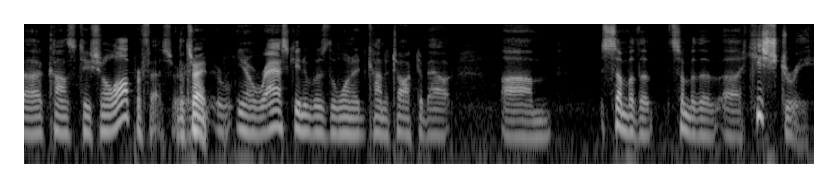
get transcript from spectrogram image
uh, constitutional law professor. That's And, right. You know, Raskin was the one who kind of talked about um, some of the some of the uh, history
